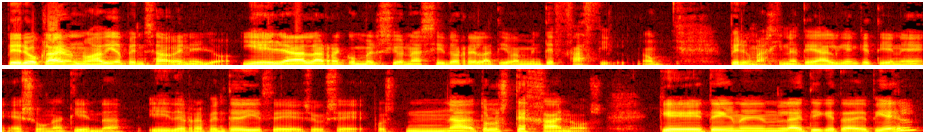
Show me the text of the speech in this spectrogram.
Pero claro, no había pensado en ello. Y ella la reconversión ha sido relativamente fácil, ¿no? Pero imagínate a alguien que tiene eso, una tienda, y de repente dice, yo qué sé, pues nada, todos los tejanos que tienen la etiqueta de piel,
